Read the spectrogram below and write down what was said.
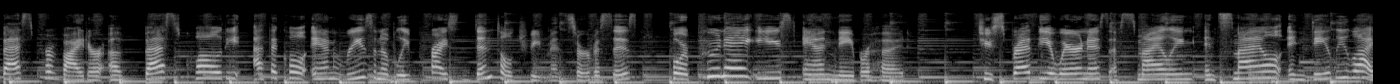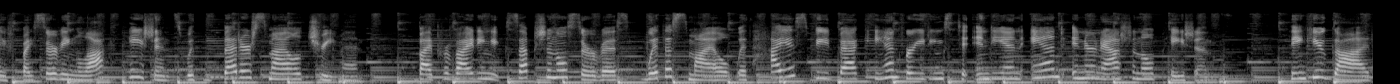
best provider of best quality, ethical, and reasonably priced dental treatment services for Pune East and neighborhood. To spread the awareness of smiling and smile in daily life by serving LOC patients with better smile treatment. By providing exceptional service with a smile with highest feedback and ratings to Indian and international patients. Thank you, God,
